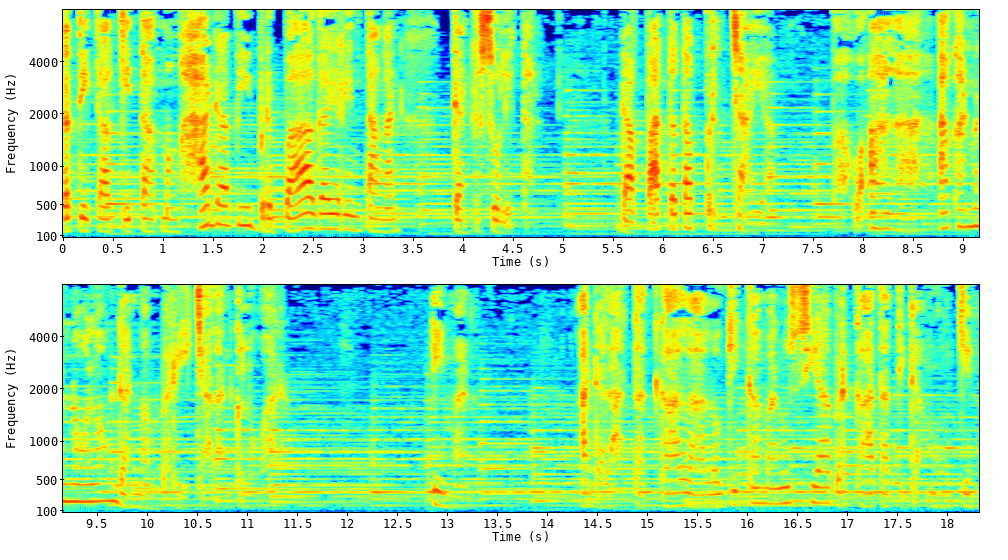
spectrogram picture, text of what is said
ketika kita menghadapi berbagai rintangan dan kesulitan, dapat tetap percaya bahwa Allah akan menolong dan memberi jalan keluar. Iman adalah tatkala logika manusia berkata tidak mungkin,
